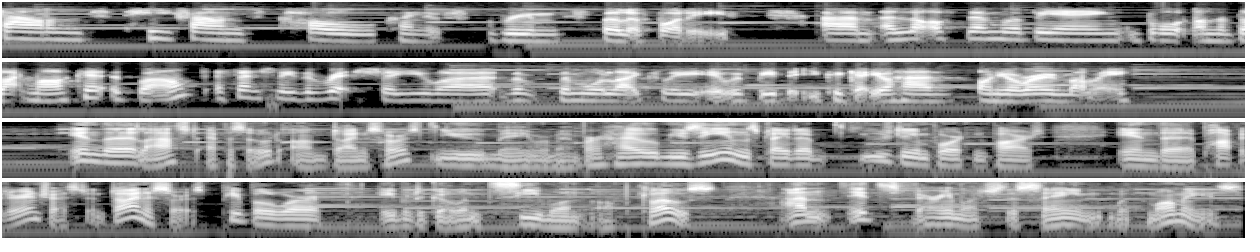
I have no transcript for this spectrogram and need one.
found he found whole kind of rooms full of bodies um, a lot of them were being bought on the black market as well. Essentially, the richer you were, the, the more likely it would be that you could get your hands on your own mummy. In the last episode on dinosaurs, you may remember how museums played a hugely important part in the popular interest in dinosaurs. People were able to go and see one up close. And it's very much the same with mummies.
